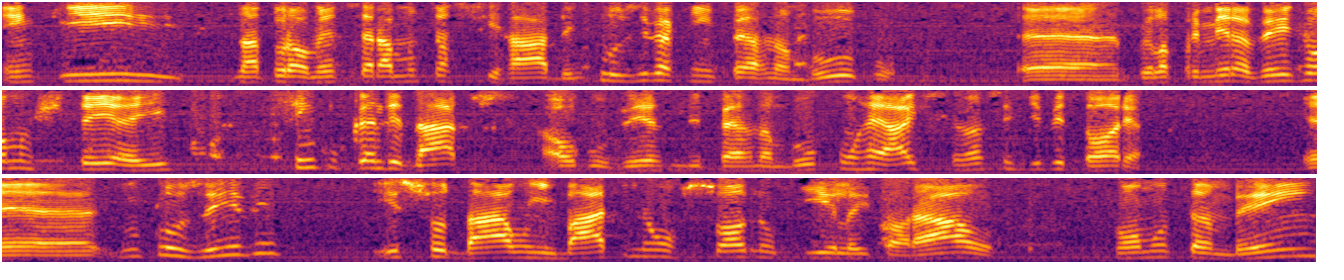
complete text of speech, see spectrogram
em que naturalmente será muito acirrada, inclusive aqui em Pernambuco, é, pela primeira vez vamos ter aí cinco candidatos ao governo de Pernambuco com reais chances de vitória. É, inclusive, isso dá um embate não só no guia eleitoral, como também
